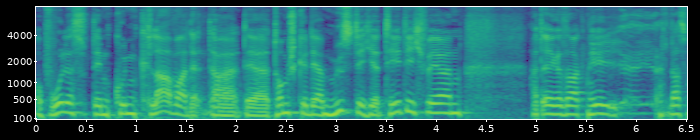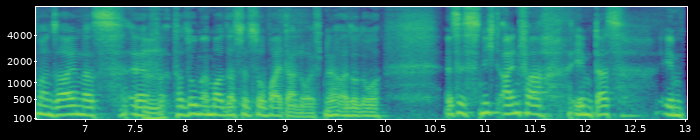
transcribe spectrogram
obwohl es dem Kunden klar war, der, der Tomschke, der müsste hier tätig werden, hat er gesagt, nee, lass man sein, das äh, mhm. versuchen wir mal, dass es so weiterläuft. Ne? Also so, es ist nicht einfach, eben das eben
